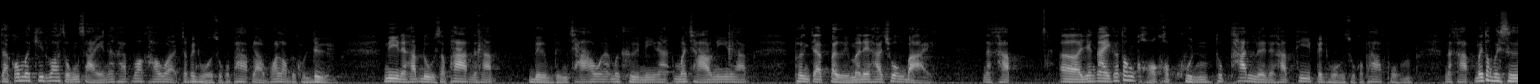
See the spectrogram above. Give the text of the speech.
แต่ก็มาคิดว่าสงสัยนะครับ ว่าเขาอะจะเป็นห่วงสุขภาพเราเพราะเราเป็นคนดื่ม นี่นะครับ ดูสภาพนะครับ ดื่มถึงเช้านะเมื่อคืนนี้นะเมื่อเช้านี้นะครับ เพิ่งจะตื่นมาเนี่ยฮะช่วงบ่ายนะครับออยังไงก็ต้องขอขอบคุณทุกท่านเลยนะครับ ที่เป็นห่วงสุขภาพผมนะครับ ไม่ต้องไปซื้อ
